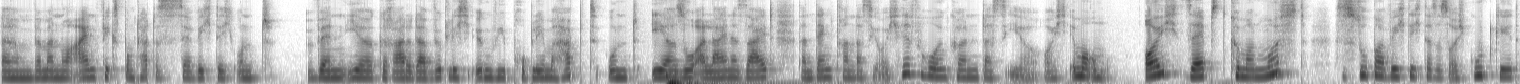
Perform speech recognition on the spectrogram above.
ähm, wenn man nur einen Fixpunkt hat, ist es sehr wichtig und wenn ihr gerade da wirklich irgendwie Probleme habt und eher so alleine seid, dann denkt dran, dass ihr euch Hilfe holen könnt, dass ihr euch immer um euch selbst kümmern müsst. Es ist super wichtig, dass es euch gut geht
